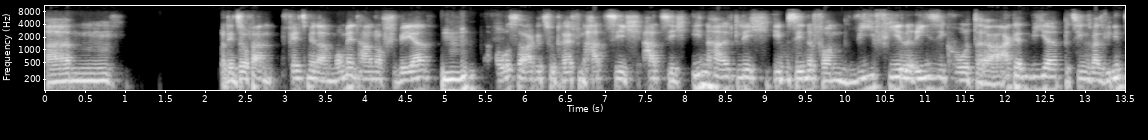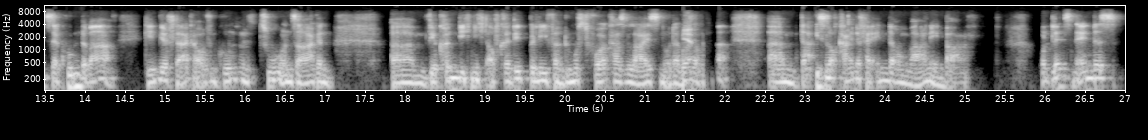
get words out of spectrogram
Ähm, und insofern fällt es mir da momentan noch schwer, mhm. Aussage zu treffen, hat sich, hat sich inhaltlich im Sinne von, wie viel Risiko tragen wir, beziehungsweise wie nimmt es der Kunde wahr? Gehen wir stärker auf den Kunden zu und sagen, ähm, wir können dich nicht auf Kredit beliefern, du musst Vorkasse leisten oder was ja. auch immer. Ähm, da ist noch keine Veränderung wahrnehmbar. Und letzten Endes,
